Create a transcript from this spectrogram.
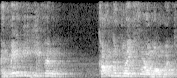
And maybe even contemplate for a moment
